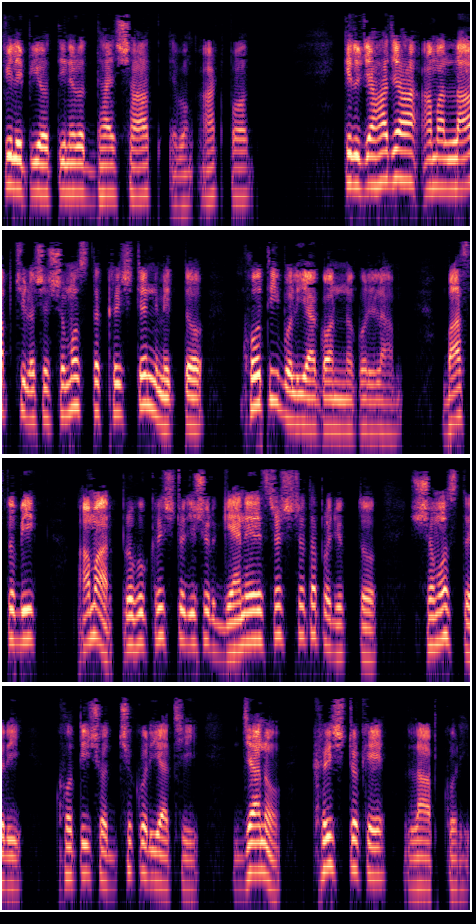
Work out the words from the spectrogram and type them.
ফিলিপিও তিনের অধ্যায় সাত এবং আট পদ। কিন্তু যাহা যাহা আমার লাভ ছিল সে সমস্ত খ্রিস্টের নিমিত্ত ক্ষতি বলিয়া গণ্য করিলাম। বাস্তবিক আমার প্রভু খ্রিস্ট যিশুর জ্ঞানের শ্রেষ্ঠতা প্রযুক্ত সমস্তরই ক্ষতি সহ্য করিয়াছি, যেন খ্রিস্টকে লাভ করি।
